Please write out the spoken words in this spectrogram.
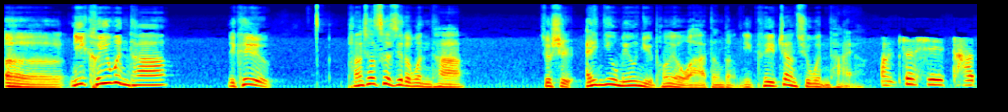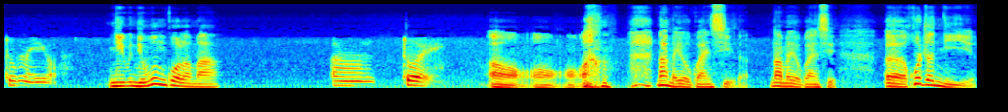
呃，你可以问他，你可以旁敲侧击的问他，就是哎，你有没有女朋友啊？等等，你可以这样去问他呀。啊，这些他都没有。你你问过了吗？嗯，对，哦哦哦，那没有关系的，那没有关系。呃，或者你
